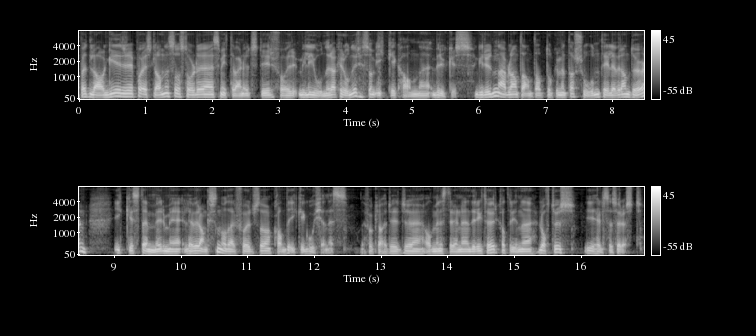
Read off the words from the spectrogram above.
På et lager på Østlandet så står det smittevernutstyr for millioner av kroner som ikke kan brukes. Grunnen er bl.a. at dokumentasjonen til leverandøren ikke stemmer med leveransen, og derfor så kan det ikke godkjennes. Det forklarer administrerende direktør Katrine Lofthus i Helse Sør-Øst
